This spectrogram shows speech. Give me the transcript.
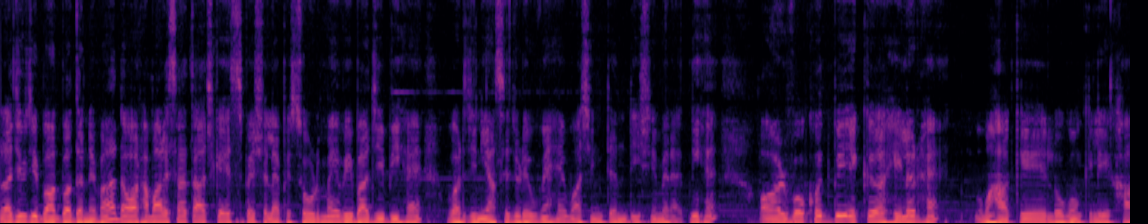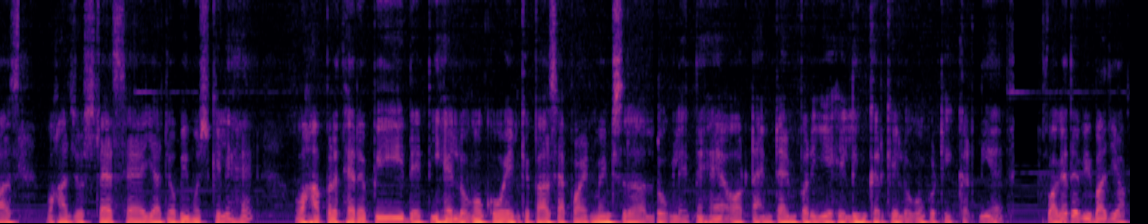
राजीव जी बहुत बहुत धन्यवाद। और हमारे साथ आज के इस स्पेशल एपिसोड में विभा जी भी हैं, वर्जीनिया से जुड़े हुए हैं वाशिंगटन डीसी में रहती हैं, और वो खुद भी एक हीलर हैं। वहाँ के लोगों के लिए ख़ास वहाँ जो स्ट्रेस है या जो भी मुश्किलें हैं वहाँ पर थेरेपी देती हैं लोगों को इनके पास अपॉइंटमेंट्स लोग लेते हैं और टाइम टाइम पर ये हीलिंग करके लोगों को ठीक करती है। स्वागत है विभा जी आप।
